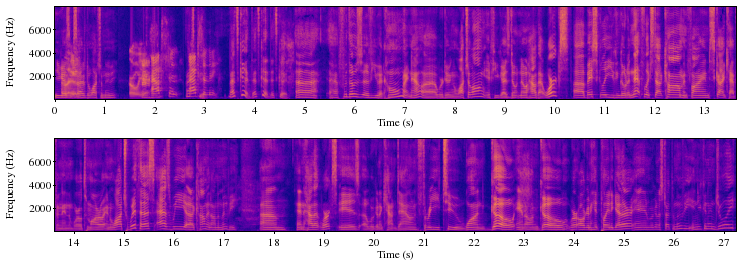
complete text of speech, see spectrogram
You guys Hello. excited to watch a movie? Oh yeah. Absolutely. That's Absolutely. That's good. That's good. That's good. Uh, uh, for those of you at home right now, uh, we're doing a watch along. If you guys don't know how that works, uh, basically you can go to netflix.com and find Sky Captain in the World Tomorrow and watch with us as we uh, comment on the movie. Um, and how that works is uh, we're going to count down three, two, one, go. And on go, we're all going to hit play together and we're going to start the movie and you can enjoy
